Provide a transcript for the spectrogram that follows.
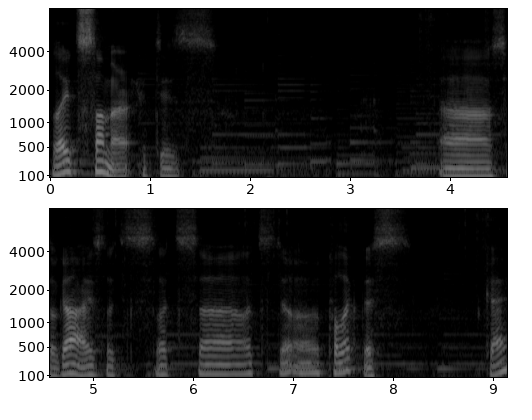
Late summer it is. Uh, so guys, let's let's uh, let's uh, collect this. Okay.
